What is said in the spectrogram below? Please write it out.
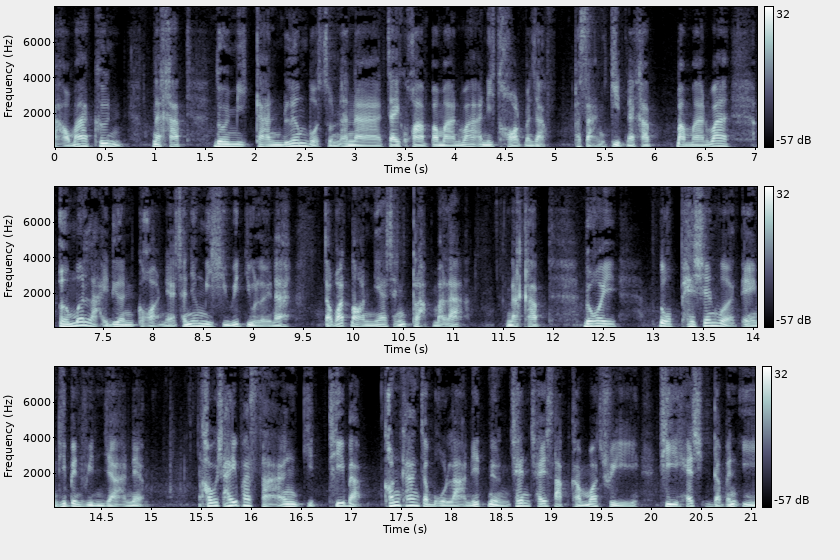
ราวมากขึ้นนะครับ โดยมีการเริ่มบทสนทนาใจความประมาณว่าอันนี้ถอดมาจากภาษาอังกฤษนะครับ ประมาณว่าเออเมื่อหลายเดือนก่อนเนี่ยฉันยังมีชีวิตอยู่เลยนะ แต่ว่าตอนนี้ฉันกลับมาแล้วนะครับ โดยตัว patient word เองที่เป็นวิญญาณเนี่ยเขาใช้ภาษาอังกฤษที่แบบค่อนข้างจะโบราณนิดหนึ่ง เช่นใช้ศัพท์คำว่า tree t h w e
